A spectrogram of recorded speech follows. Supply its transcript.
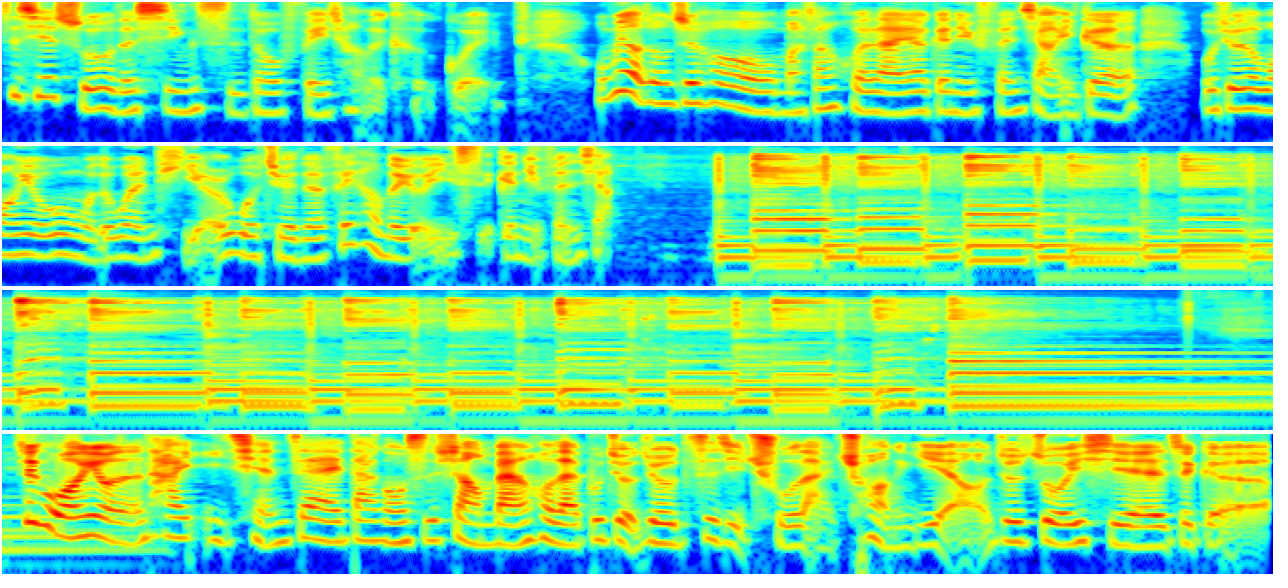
这些所有的心思都非常的可贵。五秒钟之后，马上回来要跟你分享一个我觉得网友问我的问题，而我觉得非常的有意思，跟你分享。网友呢，他以前在大公司上班，后来不久就自己出来创业啊，就做一些这个。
